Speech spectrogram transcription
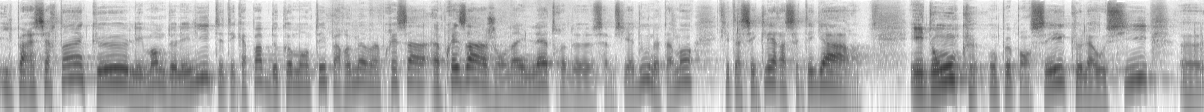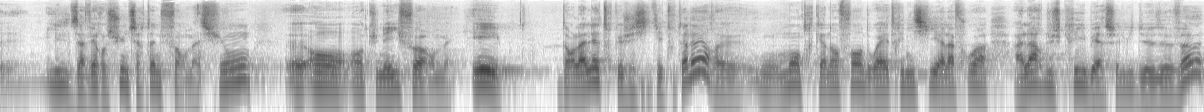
Il paraît certain que les membres de l'élite étaient capables de commenter par eux-mêmes un présage. On a une lettre de Samsiadou, notamment, qui est assez claire à cet égard. Et donc, on peut penser que là aussi, ils avaient reçu une certaine formation euh, en, cunéiforme. Et dans la lettre que j'ai citée tout à l'heure, euh, où on montre qu'un enfant doit être initié à la fois à l'art du scribe et à celui de devin,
